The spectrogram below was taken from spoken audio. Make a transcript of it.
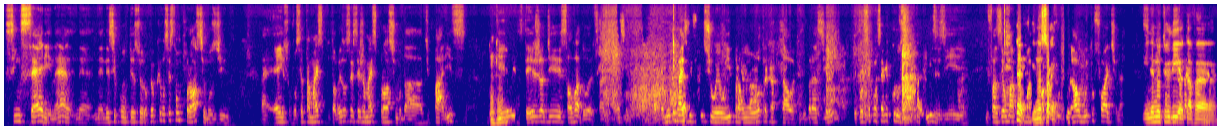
se insere né, né, nesse contexto europeu, porque vocês estão próximos de. É, é isso, você está mais. Talvez você esteja mais próximo da, de Paris do uhum. que eu esteja de Salvador, sabe? Então, assim, é muito mais difícil eu ir para uma outra capital aqui do Brasil e você consegue cruzar países e, e fazer uma, é, uma só... cultural muito forte, né? Ainda no outro dia eu estava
